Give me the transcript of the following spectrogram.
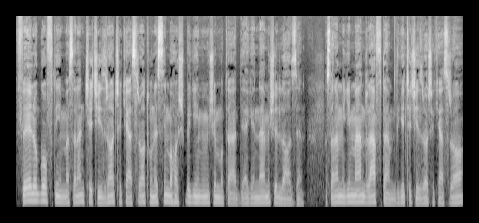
فعل رو گفتیم. مثلا چه چیز را چه کس را تونستیم باهاش بگیم میشه متعدی. اگه نمیشه لازم. مثلا میگیم من رفتم. دیگه چه چیز را چه کس را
